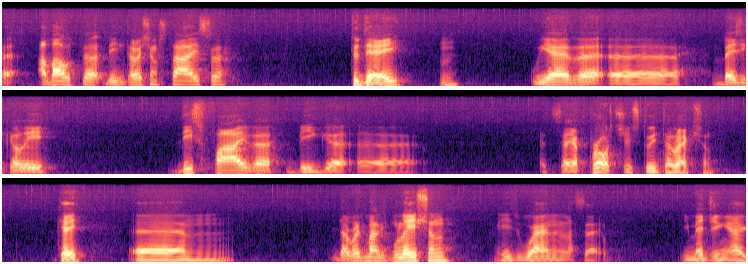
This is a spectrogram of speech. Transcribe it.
Uh, about uh, the interaction styles, today hmm, we have basically these five big, let's say, approaches to interaction. Okay, um, direct manipulation is when, let's say, imagine a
